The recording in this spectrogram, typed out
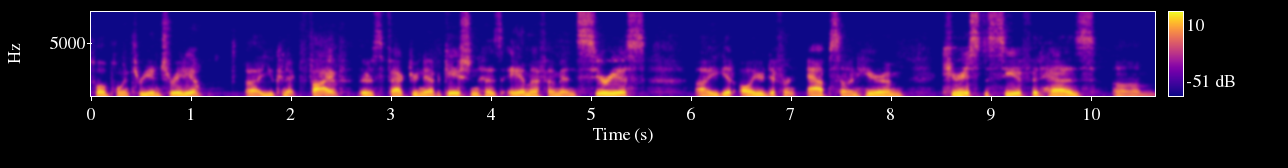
12.3 inch radio. Uh, Uconnect 5, there's factory navigation, has AM, FM, and Sirius. Uh, you get all your different apps on here. I'm curious to see if it has um,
